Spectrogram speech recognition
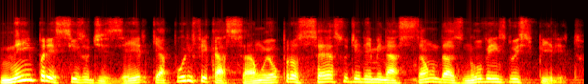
Nem preciso dizer que a purificação é o processo de eliminação das nuvens do espírito.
